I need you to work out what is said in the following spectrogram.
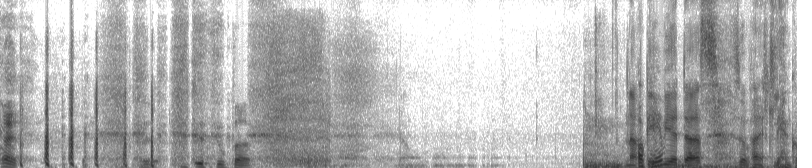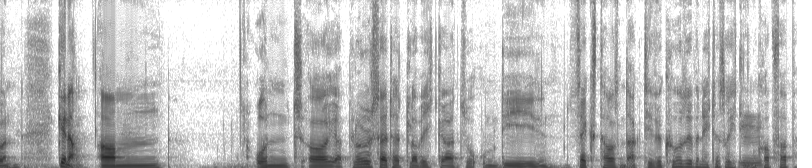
geil. ist super. Nachdem Okay. wir das soweit klären konnten. Genau. Ähm, Und äh, ja, Pluralsight hat, glaube ich, gerade so um die 6000 aktive Kurse, wenn ich das richtig im Kopf habe.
